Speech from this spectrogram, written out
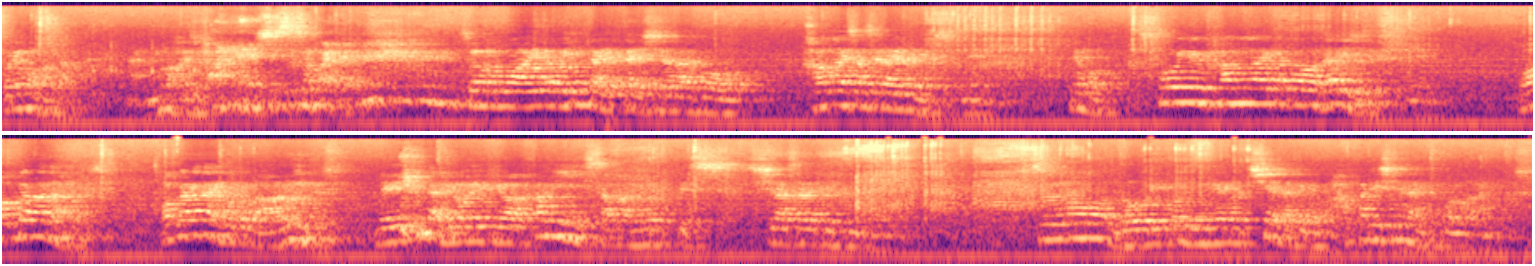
それもまた何も始まらないし進まない。その間を行ったり行ったりしながらこう考えさせられるんですよね。でもそういう考え方は大事ですね。わからないです。わからないことがあるんです。霊的な領域は神様によって知らされていくので普通の道理と人間の知恵だけでは計り知れないところがあります。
